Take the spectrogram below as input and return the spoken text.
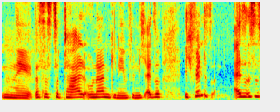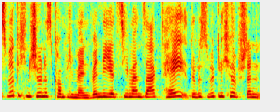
Nee, das ist total unangenehm, finde ich. Also, ich finde es, also es ist wirklich ein schönes Kompliment. Wenn dir jetzt jemand sagt, hey, du bist wirklich hübsch, dann,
